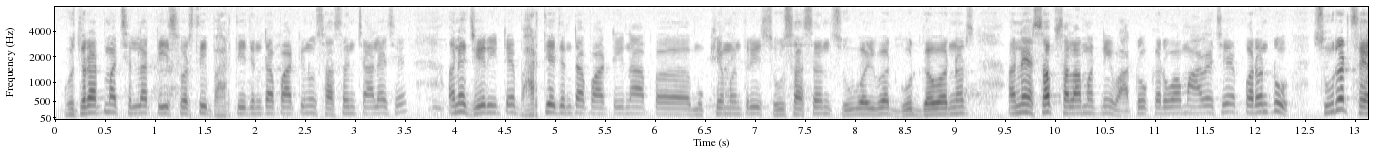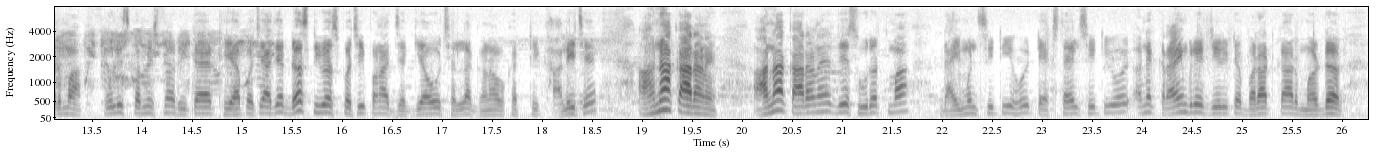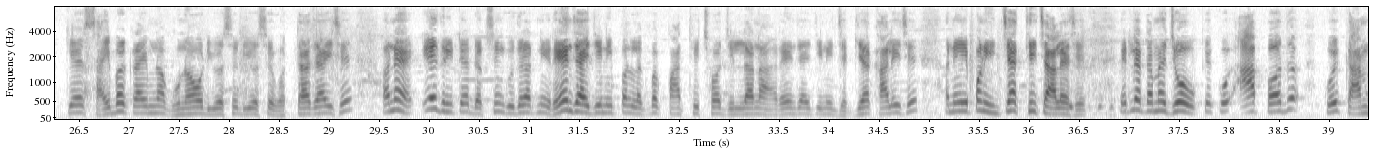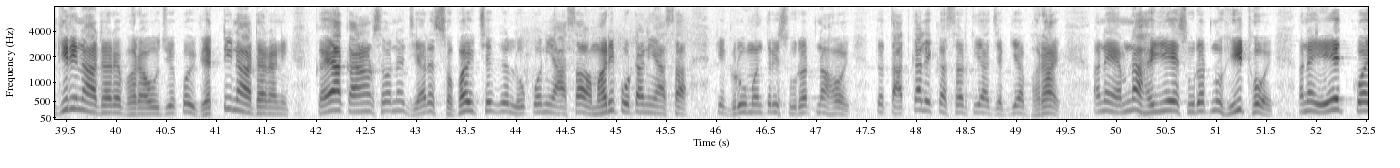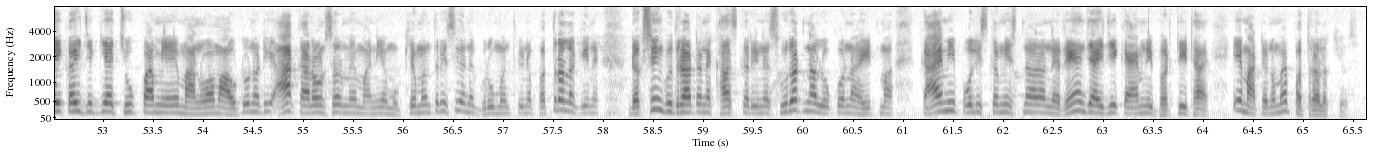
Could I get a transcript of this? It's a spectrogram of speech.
ગુજરાતમાં છેલ્લા ત્રીસ વર્ષથી ભારતીય જનતા પાર્ટીનું શાસન ચાલે છે અને જે રીતે ભારતીય જનતા પાર્ટીના મુખ્યમંત્રી, સુશાસન, સુવહીવટ, ગુડ ગવર્નન્સ અને સબ સલામતની વાતો કરવામાં આવે છે. પરંતુ સુરત શહેરમાં પોલીસ કમિશનર રિટાયર થયા પછી, આજે દસ દિવસ પછી પણ આ જગ્યાઓ છેલ્લા ઘણા વખતથી ખાલી છે. આના કારણે આના કારણે જે સુરતમાં ડાયમંડ સિટી હોય, ટેક્સટાઇલ સિટી હોય અને ક્રાઇમ રેટ જે રીતે બળાત્કાર, મર્ડર કે સાયબર ક્રાઇમના ગુનાઓ દિવસે દિવસે વધતા જાય છે અને એ જ રીતે દક્ષિણ ગુજરાતની રેન્જ આઈજીની પણ લગભગ પાંચથી છ જિલ્લાના રેન્જ આઈજીની જગ્યા ખાલી છે અને એ પણ ઇન્ચાર્જથી ચાલે છે. એટલે તમે જો કે કોઈ આ પદ કોઈ કામગીરીના આધારે ભરાવવું જોઈએ, કોઈ વ્યક્તિના આધારે નહીં. કયા કારણસર અને જ્યારે સ્વાભાવિક છે કે લોકોની આશા, અમારી પોતાની આશા કે ગૃહમંત્રી સુરતના હોય, તો તાત્કાલિક અસરથી આ જગ્યા ભરાય અને એમના હૈયે સુરતનું હિટ હોય અને એ જ કોઈ કઈ જગ્યાએ ચૂક પામી એ માનવામાં આવતું નથી. આ કારણસર મેં માનીય મુખ્યમંત્રી શ્રી અને ગૃહમંત્રીને પત્ર લખીને દક્ષિણ ગુજરાત અને ખાસ કરીને સુરતના લોકોના હિતમાં કાયમી પોલીસ કમિશનર અને રેન્જ આઈજી કાયમની ભરતી થાય એ માટેનો મેં પત્ર લખ્યો છે.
